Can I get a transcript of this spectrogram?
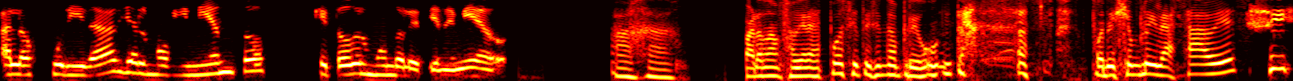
a la oscuridad y al movimiento que todo el mundo le tiene miedo. Ajá. Perdón, Fabiana, después si te haciendo preguntas, por ejemplo, y las aves. Sí.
